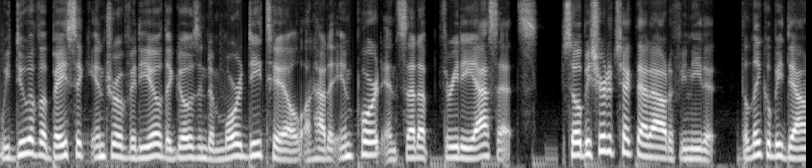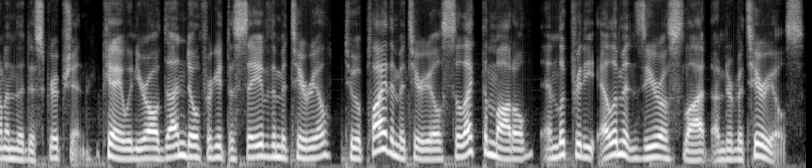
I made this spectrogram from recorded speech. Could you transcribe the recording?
we do have a basic intro video that goes into more detail on how to import and set up 3D assets. So be sure to check that out if you need it. The link will be down in the description. Okay, when you're all done, don't forget to save the material. To apply the material, select the model and look for the Element 0 slot under Materials.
